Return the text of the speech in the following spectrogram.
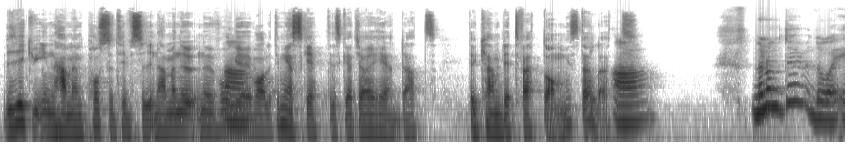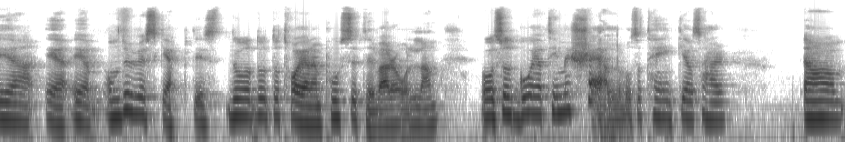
vi gick ju in här med en positiv syn här men nu, nu vågar jag ju vara lite mer skeptisk att jag är rädd att det kan bli tvärtom istället. Ja. Men om du då är, är, är om du är skeptisk, då, då, då, tar jag den positiva rollen. Och så går jag till mig själg och så tänker jag så här. Um,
